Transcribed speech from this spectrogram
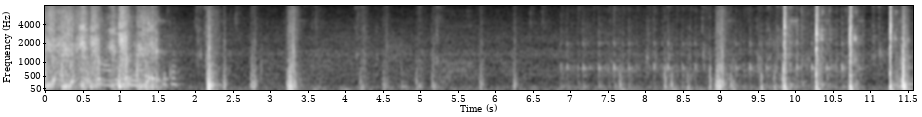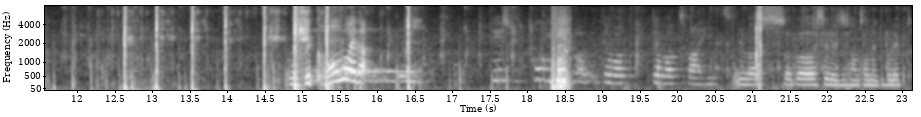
Ja, das ist wieder. Was für Combo, Alter! Der ist tot. Der war, der war zwei Hits. Ich weiß, aber sie hat die sonst auch nicht überlebt.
